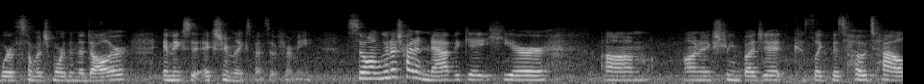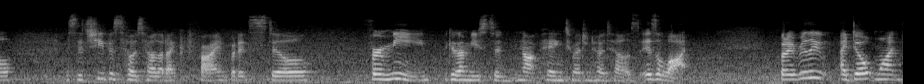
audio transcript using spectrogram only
worth so much more than the dollar, it makes it extremely expensive for me. So I'm gonna try to navigate here um, on an extreme budget because like this hotel is the cheapest hotel that I could find, but it's still, for me, because I'm used to not paying too much in hotels, is a lot. But I really, I don't want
